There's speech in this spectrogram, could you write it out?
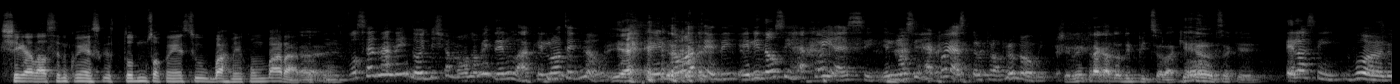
Chega lá, você não conhece, todo mundo só conhece o barman como barato. É. Você não é nem doido de chamar o nome dele lá, que ele não atende, não. Yeah. Ele não atende. Ele não se reconhece. Ele não se reconhece pelo próprio nome. Chegou o entregador de pizza lá, quem é Anderson aqui? Ele assim, voando.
